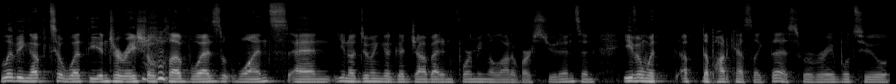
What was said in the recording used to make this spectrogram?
living up to what the interracial club was once and you know doing a good job at informing a lot of our students and even with uh, the podcast like this where we're able to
